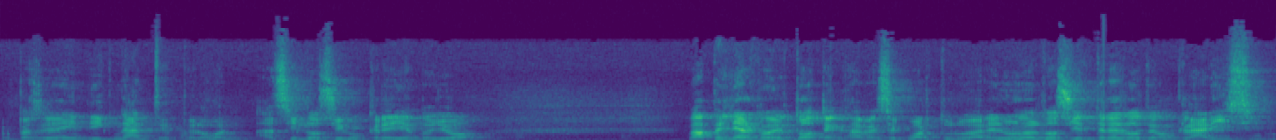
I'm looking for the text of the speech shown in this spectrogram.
Me parecería indignante, pero bueno, así lo sigo creyendo yo. Va a pelear con el Tottenham ese cuarto lugar. El 1, el 2 y el 3 lo tengo clarísimo.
